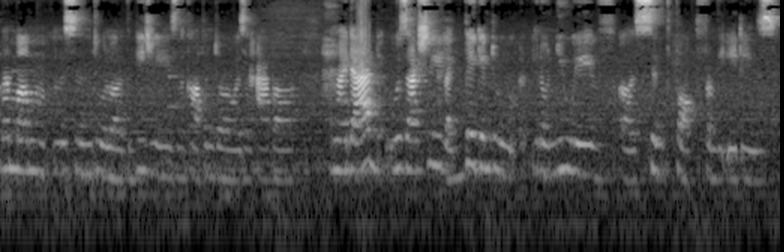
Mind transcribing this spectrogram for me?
My mom listened to a lot of the Bee Gees and the Carpenters and ABBA. And my dad was actually like big into, you know, new wave uh, synth pop from the 80s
